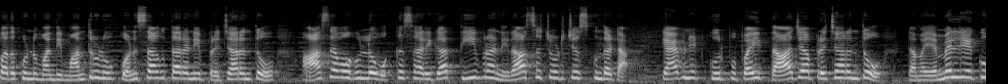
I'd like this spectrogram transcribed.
పదకొండు మంది మంత్రులు కొనసాగుతారనే ప్రచారంతో ఆశావహుల్లో ఒక్కసారిగా తీవ్ర నిరాశ చోటు చేసుకుందట. కేబినెట్ కూర్పుపై తాజా ప్రచారంతో తమ ఎమ్మెల్యేకు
